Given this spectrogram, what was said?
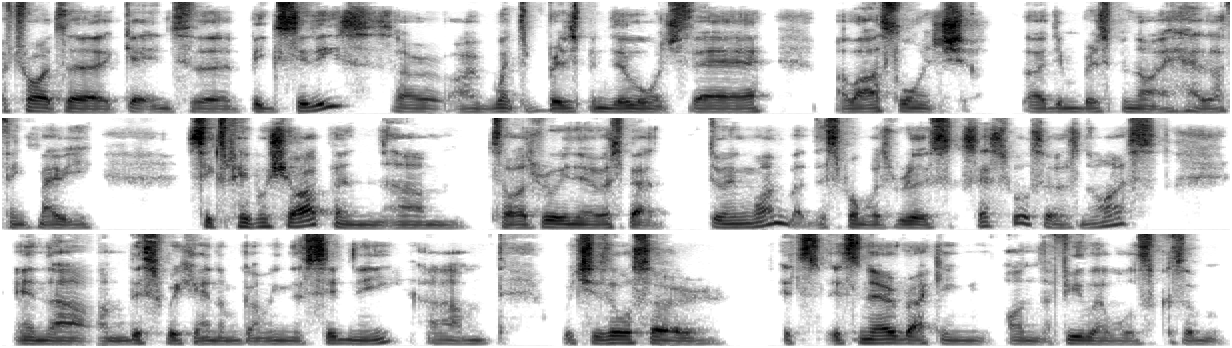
I tried to get into the big cities. So I went to Brisbane to launch there. My last launch I did in Brisbane, I had I think maybe six people show up, and um, so I was really nervous about doing one, but this one was really successful, so it was nice. And um, this weekend I'm going to Sydney, um, which is also it's it's nerve wracking on a few levels because I'm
